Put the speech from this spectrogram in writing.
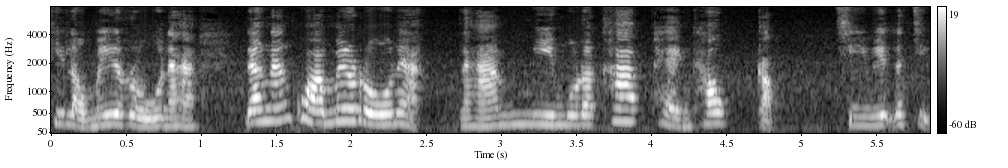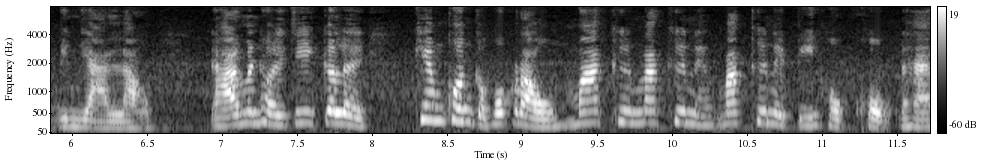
ที่เราไม่รู้นะคะดังนั้นความไม่รู้เนี่ยนะคะมีมูลค่าแพงเท่ากับชีวิตและจิตวิญญาณเรานะคะมันโทจี้ก็เลยเข้มข้นกับพวกเรามากขึ้นมากขึ้นมากขึ้นในปี 66 นะคะ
